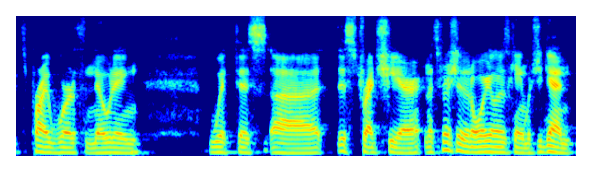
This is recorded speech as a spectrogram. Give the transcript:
It's probably worth noting with this uh, this stretch here, and especially that Oilers game, which again,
